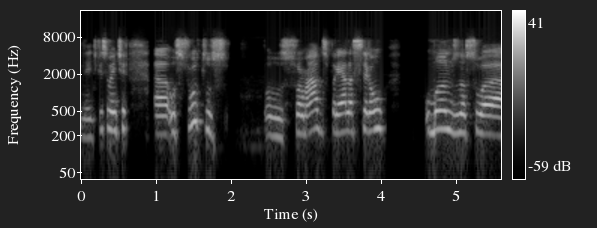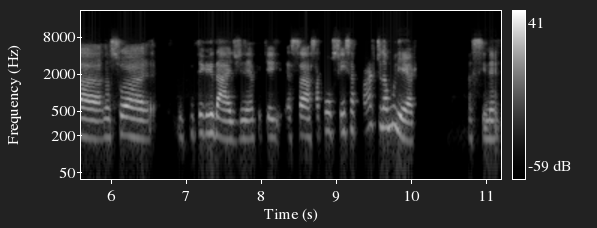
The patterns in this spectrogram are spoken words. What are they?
Né? Dificilmente uh, os frutos os formados para ela serão humanos na sua, na sua integridade, né? Porque essa, essa consciência parte da mulher, assim, né?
